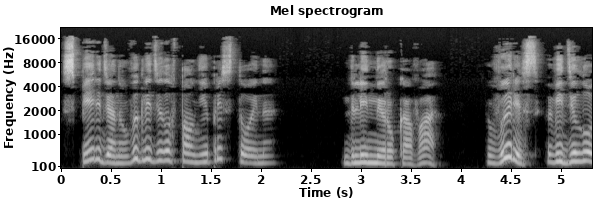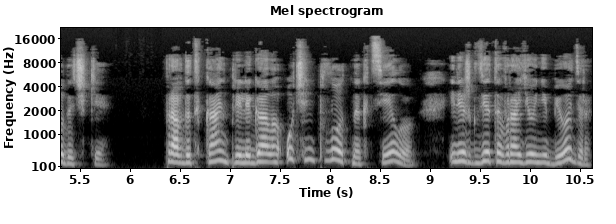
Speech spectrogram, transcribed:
Спереди оно выглядело вполне пристойно. Длинные рукава, вырез в виде лодочки. Правда, ткань прилегала очень плотно к телу и лишь где-то в районе бедер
